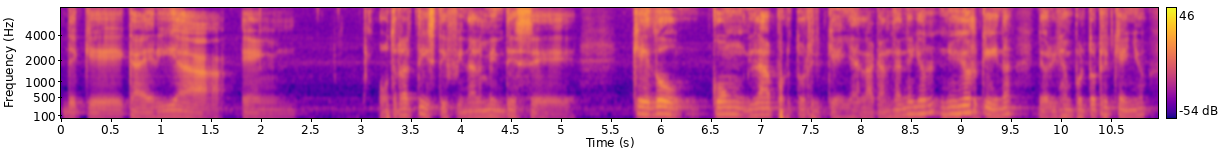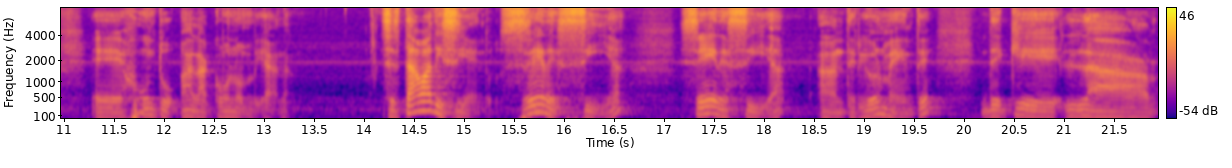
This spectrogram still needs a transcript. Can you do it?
de que caería en otro artista y finalmente se quedó con la puertorriqueña, la cantante neoyorquina de origen puertorriqueño, eh, junto a la colombiana se estaba diciendo, se decía, se decía anteriormente de que la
